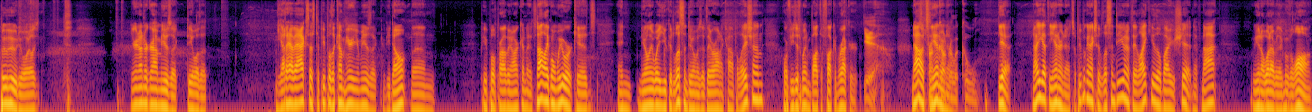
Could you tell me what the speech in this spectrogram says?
Boo hoo, Doyle. You're in underground music. Deal with it. You got to have access to people to come hear your music. If you don't, then people probably aren't going to. It's not like when we were kids and the only way you could listen to them is if they were on a compilation or if you just went and bought the fucking record. Yeah. Now it's the internet. cover look cool. Yeah. Now you got the internet, so people can actually listen to you, and if they like you, they'll buy your shit, and if not, you know, whatever, they move along.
